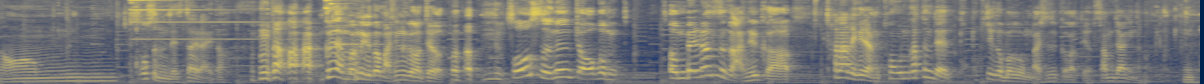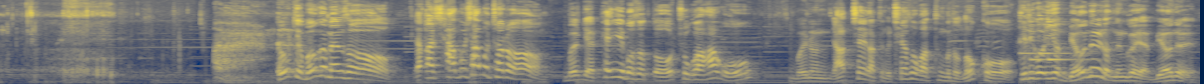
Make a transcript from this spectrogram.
음, 소스는 내 스타일 아니다. 그냥 먹는 게 더 맛있는 것 같아요. 소스는 조금 언밸런스가 아닐까. 차라리 그냥 소금 같은데 톡톡 찍어 먹으면 맛있을 것 같아요. 쌈장이나. 음. 아, 이렇게 먹으면서 약간 샤브샤브처럼 뭐 이렇게 팽이버섯도 추가하고 뭐 이런 야채 같은 거 채소 같은 것도 넣고 그리고 이거 면을 넣는 거예요 면을.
